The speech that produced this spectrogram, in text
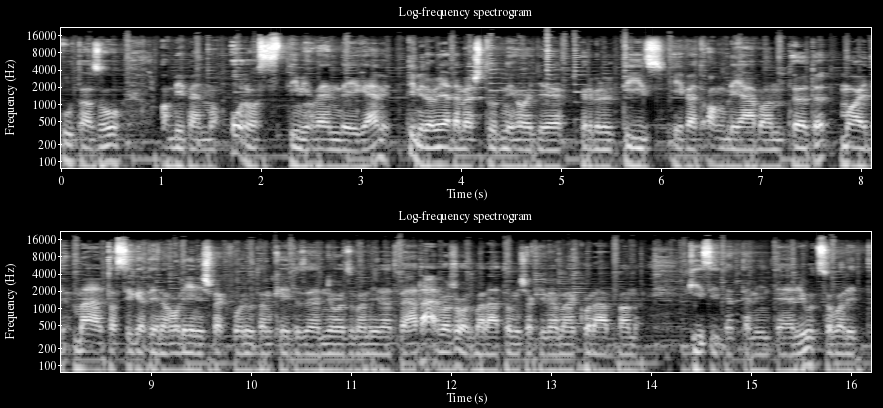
utazó, amiben ma orosz Timi a vendégem. Timiről érdemes tudni, hogy kb. 10 évet Angliában töltött, majd Málta szigetén, ahol én is megfordultam 2008-ban, illetve hát Árva Zsolt barátom is, akivel már korábban készítettem interjút, szóval itt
